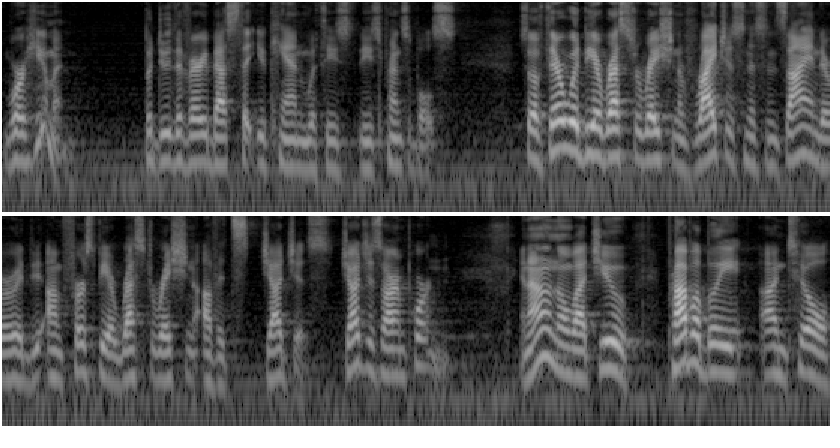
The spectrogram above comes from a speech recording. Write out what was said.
we're human. But do the very best that you can with these, these principles. So, if there would be a restoration of righteousness in Zion, there would um, first be a restoration of its judges. Judges are important. And I don't know about you, probably until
